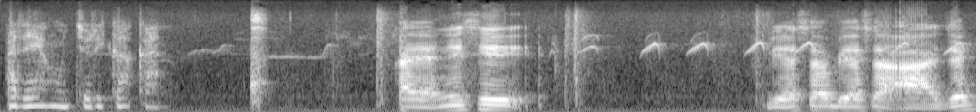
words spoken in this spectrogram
Ada yang mencurigakan. Kayaknya sih biasa-biasa aja.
